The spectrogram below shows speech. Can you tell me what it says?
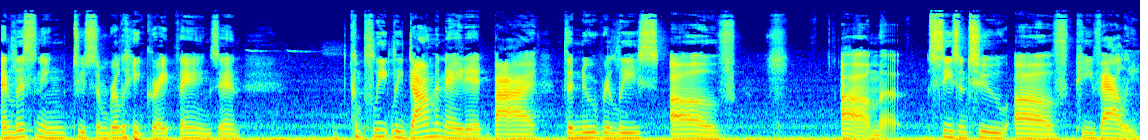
and listening to some really great things and completely dominated by the new release of um, season two of P Valley.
